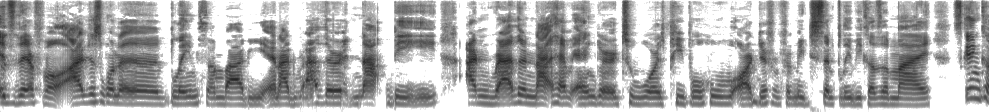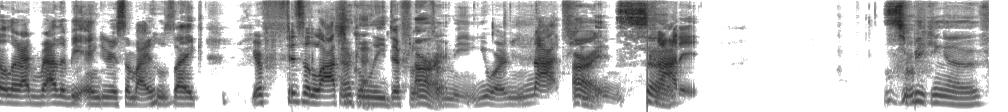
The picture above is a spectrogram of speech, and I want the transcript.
it's their fault. I just want to blame somebody, and I'd rather not be. I'd rather not have anger towards people who are different from me simply because of my skin color. I'd rather be angry at somebody who's like, "You're physiologically different All from me. You are not human. right, so- Got it." Speaking of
